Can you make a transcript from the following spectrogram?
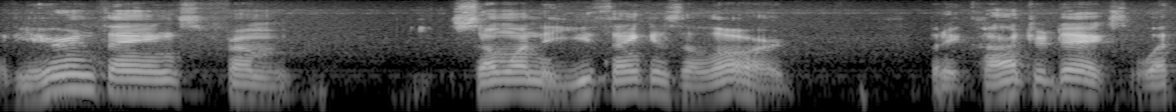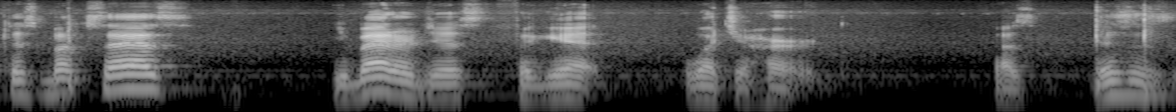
If you're hearing things from someone that you think is the Lord, but it contradicts what this book says, you better just forget what you heard. Because this is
